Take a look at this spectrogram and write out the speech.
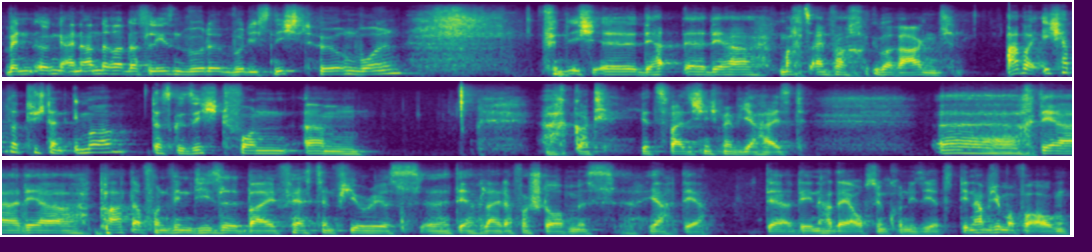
Wenn irgendein anderer das lesen würde, würde ich es nicht hören wollen. Finde ich, äh, der, äh, der macht es einfach überragend. Aber ich habe natürlich dann immer das Gesicht von, ähm, ach Gott, jetzt weiß ich nicht mehr, wie er heißt. Ach, der, der Partner von Vin Diesel bei Fast and Furious, äh, der leider verstorben ist. Äh, ja, der. der. Den hat er auch synchronisiert. Den habe ich immer vor Augen.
